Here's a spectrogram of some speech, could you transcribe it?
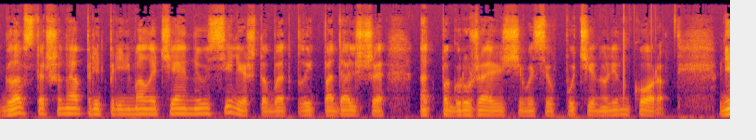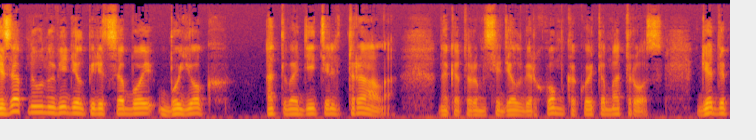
Главстаршина предпринимал отчаянные усилия, чтобы отплыть подальше от погружающегося в пучину линкора. Внезапно он увидел перед собой буек отводитель трала, на котором сидел верхом какой-то матрос. Геде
